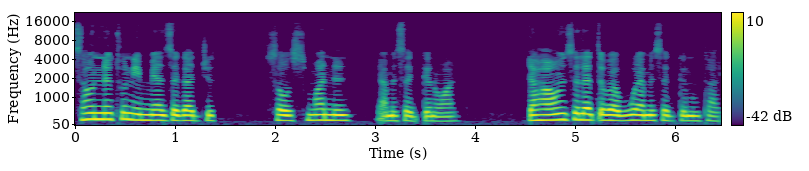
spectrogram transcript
ሰውነቱን የሚያዘጋጅ ሰውስ ማንን ያመሰግነዋል? ደሀውን ስለ ጥበቡ ያመሰግኑታል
